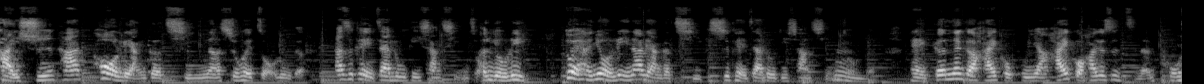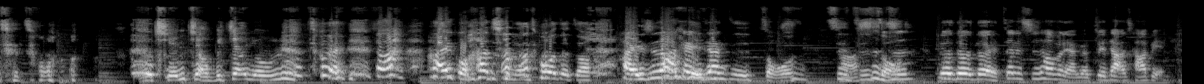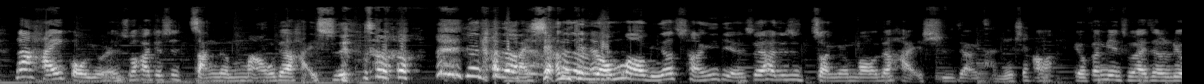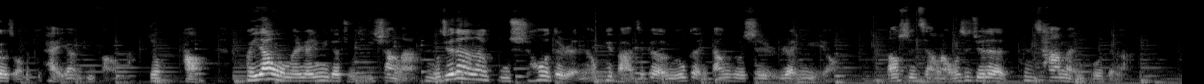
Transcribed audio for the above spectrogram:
海狮它后两个鳍呢是会走路的，它是可以在陆地上行走，很有力，对，很有力。那两个鳍是可以在陆地上行走的，哎、跟那个海狗不一样，海狗它就是只能拖着走，我前脚比较有力，对，它海狗它只能拖着走，海狮它可以这样子走，四啊肢走。四肢对对对，这里是它们两个最大的差别。那海狗有人说它就是长了毛的海狮，因为它的它的的绒毛比较长一点，所以它就是长了毛的海狮这样子。有像好，有分辨出来这六种不太一样的地方吗？有。好，回到我们人鱼的主题上啦，嗯我觉得呢，古时候的人呢会把这个乳梗当做是人鱼哦。老实讲啦，我是觉得差蛮多的啦。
